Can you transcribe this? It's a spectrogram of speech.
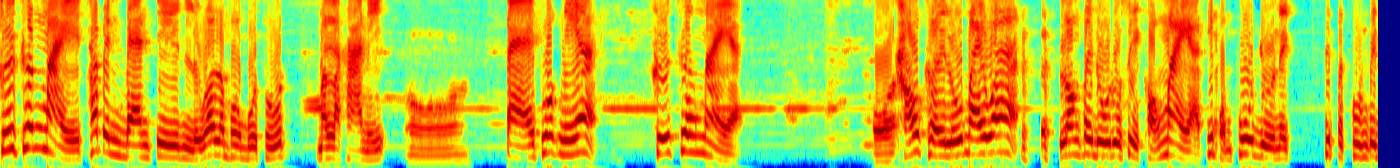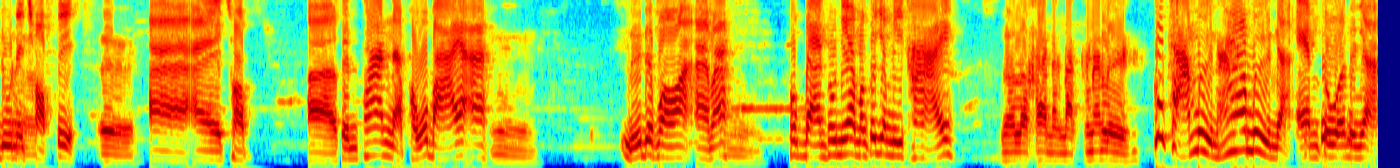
ซื้อเครื่องใหม่ถ้าเป็นแบรนด์จีนหรือว่าลำโพงบลูทูธมันราคานี้อ๋อแต่ไอ้พวกเนี้ยซื้อเครื่องใหม่อะโอ้เขาเคยรู้ไหมว่า ลองไปดูดูสิของใหม่อะ ที่ผมพูดอยู่ในที่คุณไปดูในช็อปสิเออ อ่าไอช็อปอ่าเซนทันอะ power buy อะอะ อืมหรือเดอะมอลล์อะอะมะอืมพวกแบรนด์พวกเนี้ยมันก็ยังมีขาย แล้วราคาหนักๆทั้งนั้นเลย ก็สามหมื่นห้าหมื่นอะ แอมตัวหนึ่งอะ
